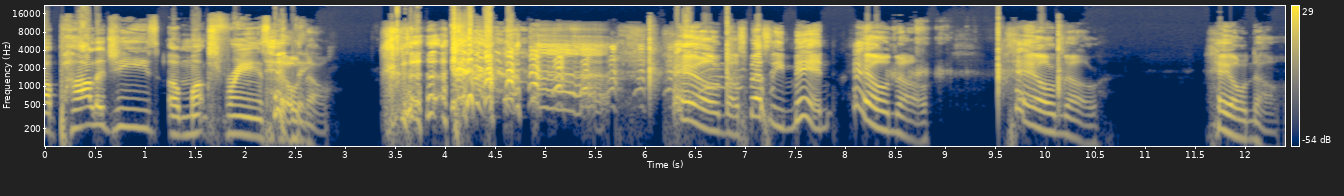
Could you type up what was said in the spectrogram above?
apologies amongst friends? Hell no. Hell no. Especially men. Hell no. Hell no. Hell no.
